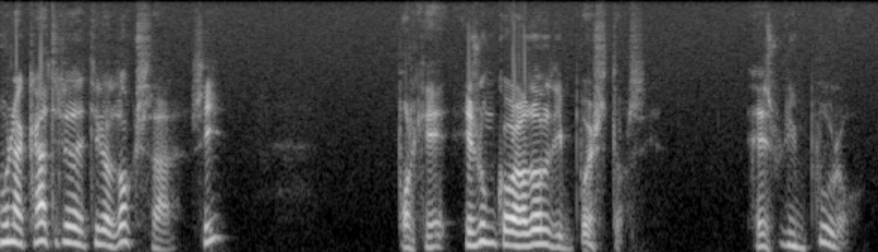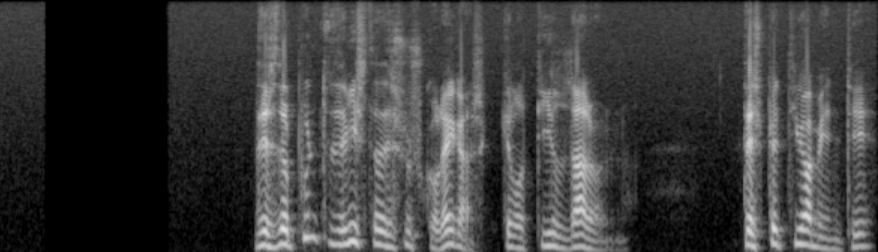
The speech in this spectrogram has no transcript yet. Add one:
una cátedra heterodoxa, ¿sí? Porque es un cobrador de impuestos, es un impuro. Desde el punto de vista de sus colegas que lo tildaron despectivamente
